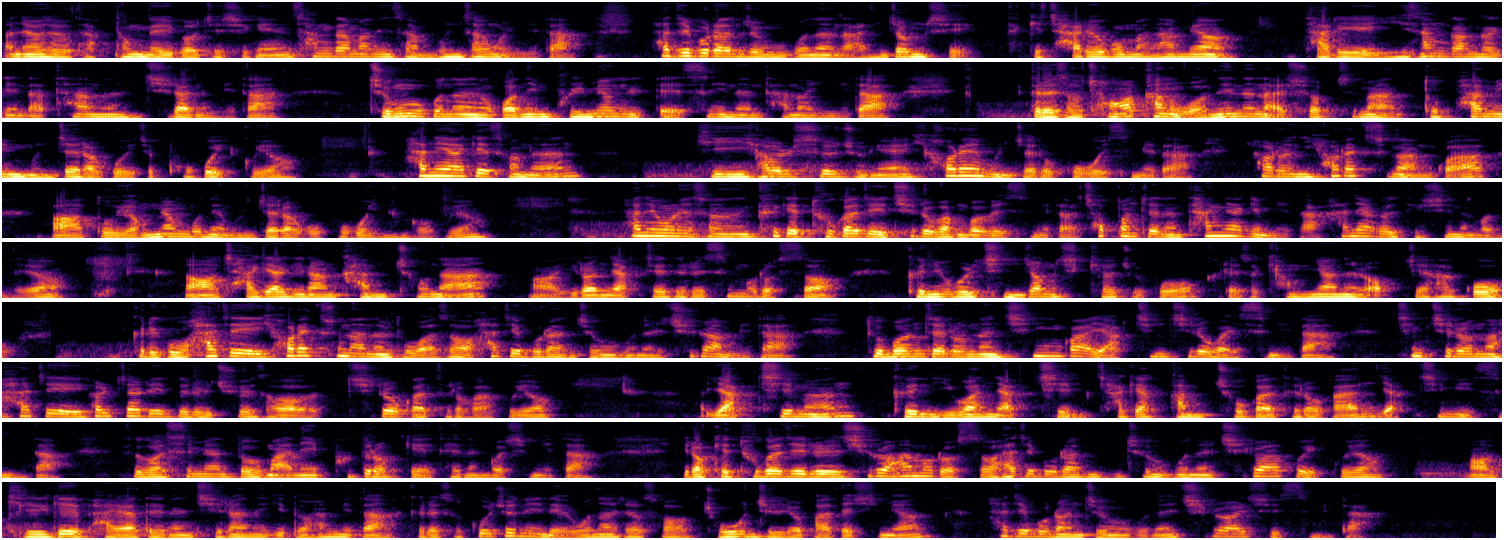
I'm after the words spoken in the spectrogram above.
안녕하세요. 닥통 네이버 지식인 상담한 의사 문상우입니다. 하지불안 증후군은 안정시, 특히 자려고만 하면 다리에 이상 감각이 나타나는 질환입니다. 증후군은 원인 불명일 때 쓰이는 단어입니다. 그래서 정확한 원인은 알 수 없지만 도파민 문제라고 이제 보고 있고요. 한의학에서는 기혈수 중에 혈의 문제로 보고 있습니다. 혈은 혈액순환과 아, 또 영양분의 문제라고 보고 있는 거고요. 한의원에서는 크게 두 가지의 치료 방법이 있습니다. 첫 번째는 탕약입니다. 한약을 드시는 건데요. 어, 작약이랑 감초나 어, 이런 약재들을 씀으로써 근육을 진정시켜주고 그래서 경련을 억제하고 그리고 하재의 혈액순환을 도와서 하지불안 증후군을 치료합니다. 두 번째로는 침과 약침 치료가 있습니다. 침 치료는 하재의 혈자리들을 취해서 치료가 들어가고요. 약침은 근이완 약침, 작약 감초가 들어간 약침이 있습니다. 그걸 쓰면 또 많이 부드럽게 되는 것입니다. 이렇게 두 가지를 치료함으로써 하지불안 증후군을 치료하고 있고요. 어, 길게 봐야 되는 질환이기도 합니다. 그래서 꾸준히 내원하셔서 좋은 진료 받으시면 하지불안 증후군을 치료할 수 있습니다.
